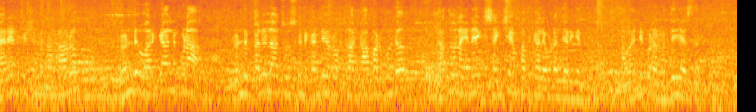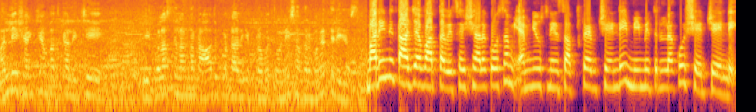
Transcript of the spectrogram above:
మెరైన్ ఫిషర్మెన్ ఉన్నారు రెండు వర్గాలను కూడా రెండు కళ్ళులా చూసుకుని కంటి రూపంలో కాపాడుకుంటూ గతంలో అనేక సంక్షేమ పథకాలు ఇవ్వడం జరిగింది. అవన్నీ కూడా రద్దు చేస్తారు. మళ్ళీ సంక్షేమ పథకాలు ఇచ్చి ఈ కులస్తులందరినీ ఆదుకుంటారు ఈ ప్రభుత్వం సందర్భంగా తెలియజేస్తారు మరిన్ని తాజా వార్తా విశేషాల కోసం ఎం న్యూస్ని సబ్స్క్రైబ్ చేయండి. మీ మిత్రులకు షేర్ చేయండి.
